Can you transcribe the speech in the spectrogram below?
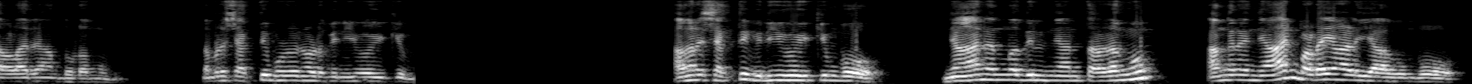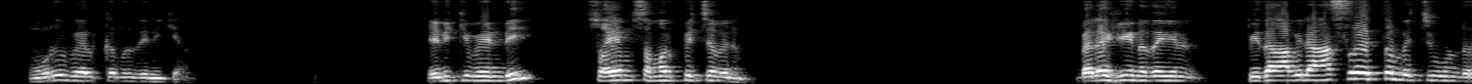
തളരാൻ തുടങ്ങും. നമ്മുടെ ശക്തി മുഴുവനോട് വിനിയോഗിക്കും. അങ്ങനെ ശക്തി വിനിയോഗിക്കുമ്പോൾ ഞാൻ എന്നതിൽ ഞാൻ തഴങ്ങും. അങ്ങനെ ഞാൻ പടയാളിയാകുമ്പോൾ മുറിവേൽക്കുന്നത് എനിക്കാണ്. എനിക്ക് വേണ്ടി സ്വയം സമർപ്പിച്ചവനും ബലഹീനതയിൽ പിതാവിൽ ആശ്രയത്വം വെച്ചുകൊണ്ട്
